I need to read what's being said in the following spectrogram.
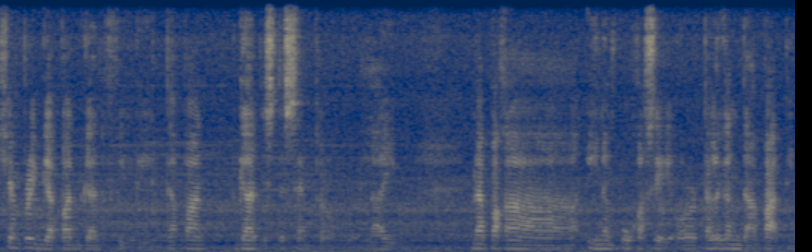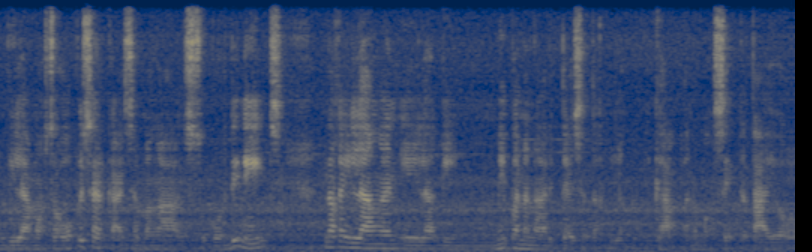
syempre dapat God-fearing. Dapat God is the center of your life napaka-inam po kasi or talagang dapat hindi lamang sa officer kahit sa mga subordinates na kailangan eh laging may pananalig tayo sa dakilang lumika anumang sekta tayo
